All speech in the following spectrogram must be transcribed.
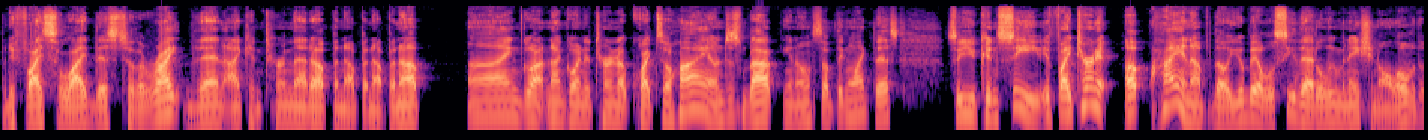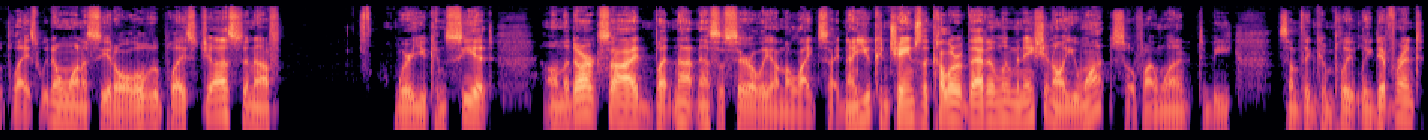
But if I slide this to the right, then I can turn that up and up and up and up. I'm not going to turn it up quite so high. I'm just about, you know, something like this. So you can see, if I turn it up high enough, though, you'll be able to see that illumination all over the place. We don't want to see it all over the place, just enough where you can see it on the dark side, but not necessarily on the light side. Now, you can change the color of that illumination all you want. So if I want it to be something completely different,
